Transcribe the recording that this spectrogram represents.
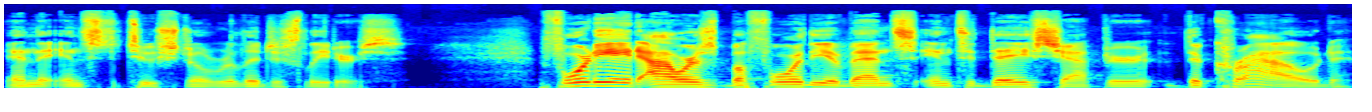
and the institutional religious leaders. 48 hours before the events in today's chapter, the crowd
